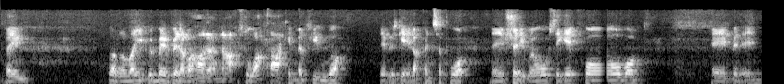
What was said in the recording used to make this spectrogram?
about Brother Light, we maybe never had a natural attacking midfielder that was getting up in support. Uh, sure, he will obviously get forward, uh, but then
